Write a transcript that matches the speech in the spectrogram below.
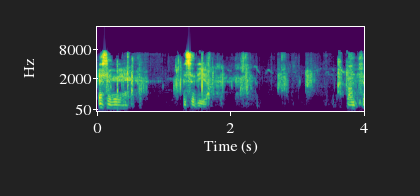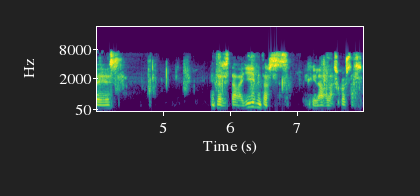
ese, ese día. Entonces, mientras estaba allí, mientras vigilaba las cosas,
